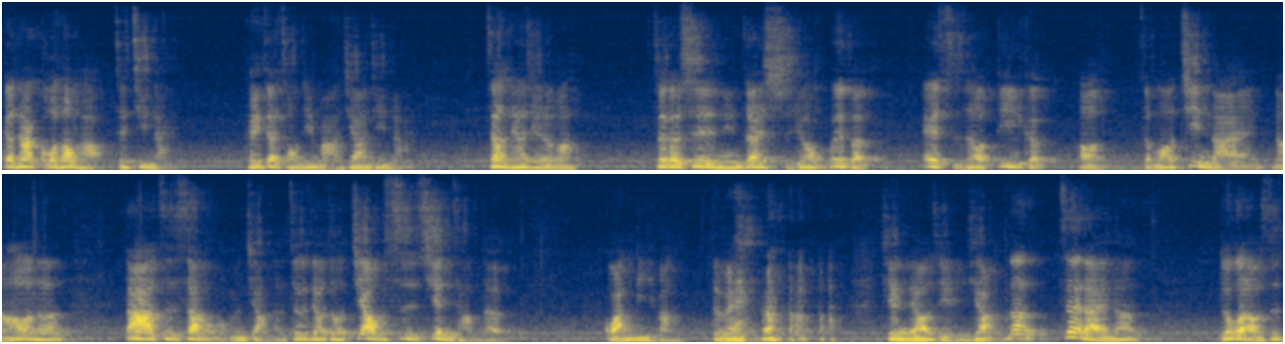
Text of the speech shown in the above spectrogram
跟他沟通好再进来，可以再重新把它加进来，这样了解了吗？这个是您在使用 Web S 时候第一个啊，怎么进来，然后呢，大致上我们讲的这个叫做教室现场的管理嘛，对不对？先了解一下，那再来呢？如果老师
